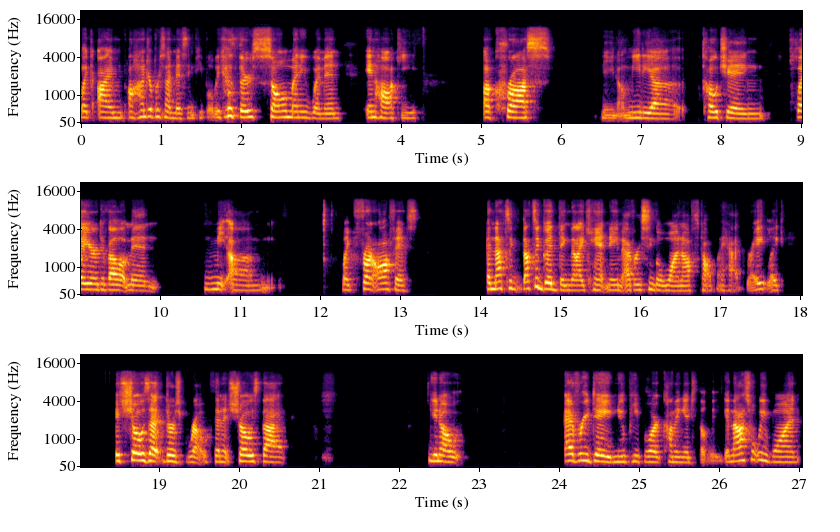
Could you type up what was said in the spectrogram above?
like I'm 100% missing people because there's so many women in hockey across you know, media, coaching, player development, me um like front office and that's a that's a good thing that i can't name every single one off the top of my head right? Like it shows that there's growth and it shows that you know every day new people are coming into the league and that's what we want.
